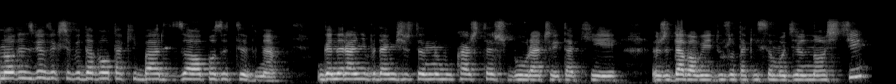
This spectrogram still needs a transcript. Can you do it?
no, ten związek się wydawał taki bardzo pozytywny. Generalnie wydaje mi się, że ten Łukasz też był raczej taki, że dawał jej dużo takiej samodzielności.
